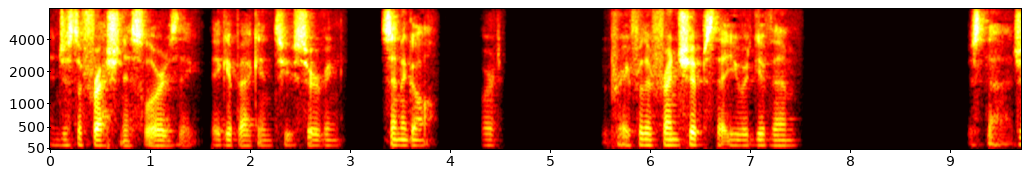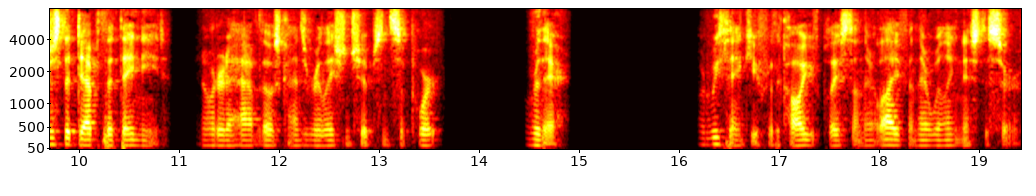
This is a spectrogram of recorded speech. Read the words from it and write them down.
and just a freshness, Lord, as they, they get back into serving Senegal. Lord, we pray for their friendships that you would give them just the, just the depth that they need in order to have those kinds of relationships and support over there. Lord, we thank you for the call you've placed on their life and their willingness to serve.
